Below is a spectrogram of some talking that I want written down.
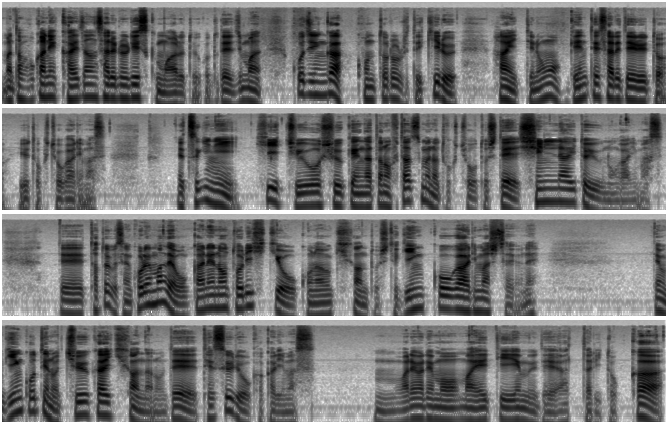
また他に改ざんされるリスクもあるということで、まあ、個人がコントロールできる範囲っていうのも限定されているという特徴があります。で次に非中央集権型の2つ目の特徴として信頼というのがあります。で例えばですねこれまでお金の取引を行う機関として銀行がありましたよね。でも銀行っていうのは仲介機関なので手数料かかります。うん、我々もま ATM であったりとか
